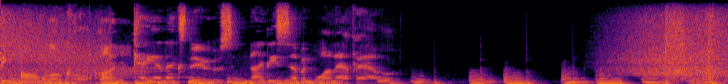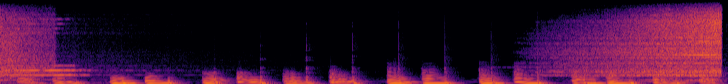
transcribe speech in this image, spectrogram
The All Local on KNX News 97.1 FM.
